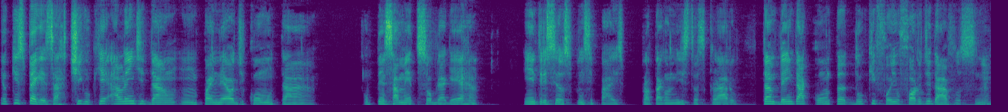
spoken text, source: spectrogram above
Eu quis pegar esse artigo que, além de dar um, um painel de como está o pensamento sobre a guerra, entre seus principais protagonistas, claro, também dá conta do que foi o Fórum de Davos, né?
